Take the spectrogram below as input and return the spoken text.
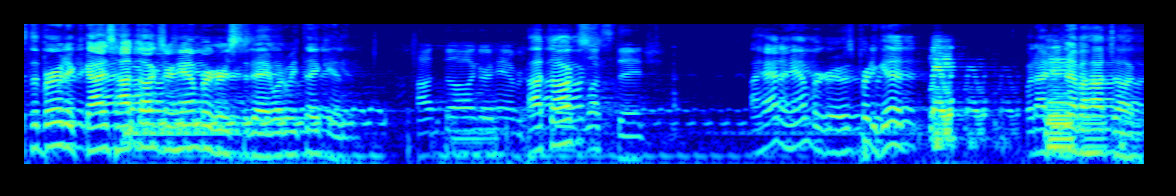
What's the verdict, guys? Hot dogs or hamburgers today? What are we thinking? Hot dog or hamburger? Hot dogs? What stage? I had a hamburger. It was pretty good. But I didn't have a hot dog.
